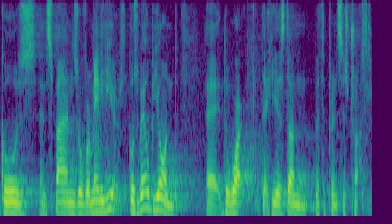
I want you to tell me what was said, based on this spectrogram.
goes and spans over many years, goes well beyond uh, the work that he has done with the Prince's Trust.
